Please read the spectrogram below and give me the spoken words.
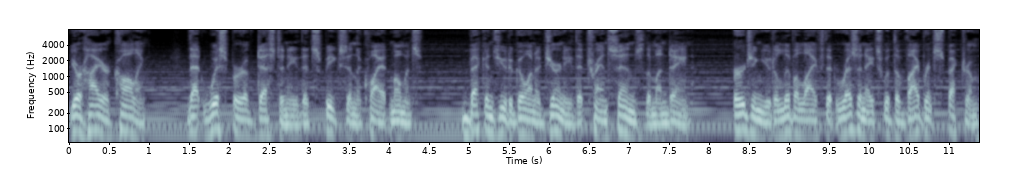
your higher calling, that whisper of destiny that speaks in the quiet moments, beckons you to go on a journey that transcends the mundane, urging you to live a life that resonates with the vibrant spectrum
